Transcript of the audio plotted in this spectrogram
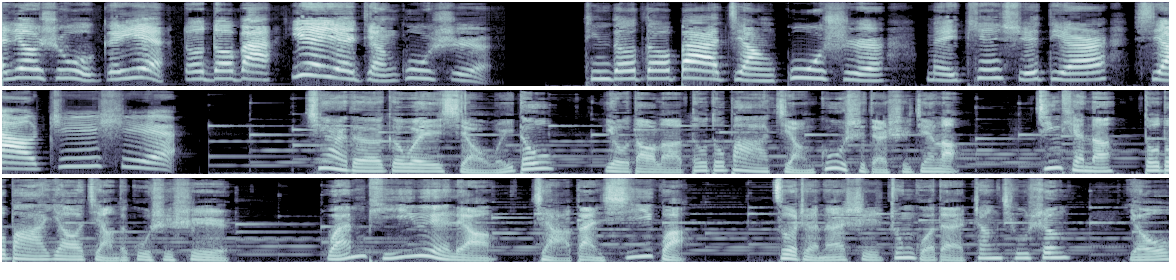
百六十五个夜，豆豆爸夜夜讲故事，听豆豆爸讲故事，每天学点儿小知识。亲爱的各位小围兜，又到了豆豆爸讲故事的时间了。今天呢，豆豆爸要讲的故事是《顽皮月亮假扮西瓜》，作者呢是中国的张秋生，由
